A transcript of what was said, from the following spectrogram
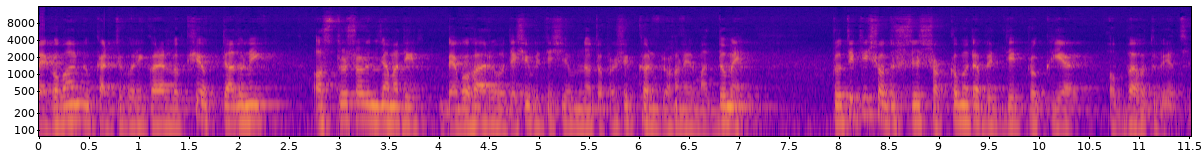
বেগবান ও কার্যকরী করার লক্ষ্যে অত্যাধুনিক অস্ত্র সরঞ্জামাদির ব্যবহার ও দেশে বিদেশে উন্নত প্রশিক্ষণ গ্রহণের মাধ্যমে প্রতিটি সদস্যের সক্ষমতা বৃদ্ধির প্রক্রিয়া অব্যাহত রয়েছে।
